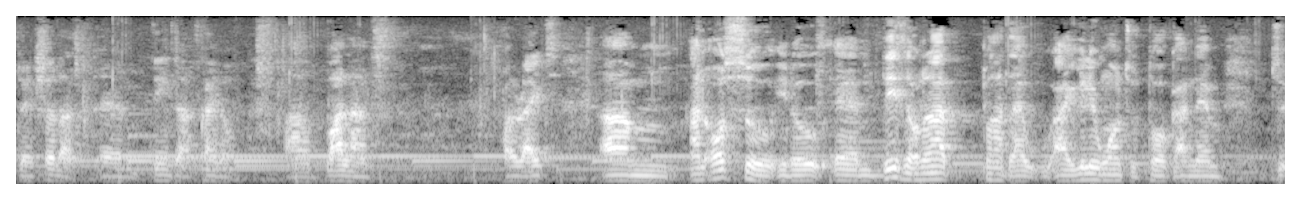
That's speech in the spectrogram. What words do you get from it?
to ensure that um, things are kind of uh, balanced All right. Um, and also, you know, um, this is another part I, I really want to talk, and um, to,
